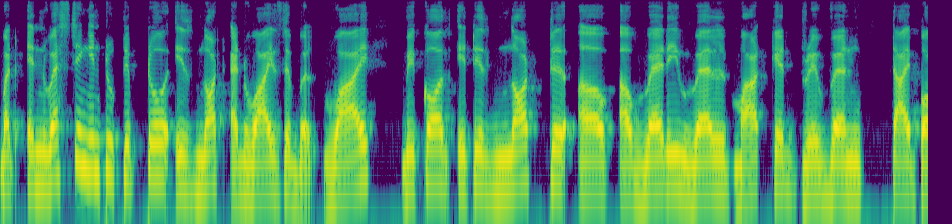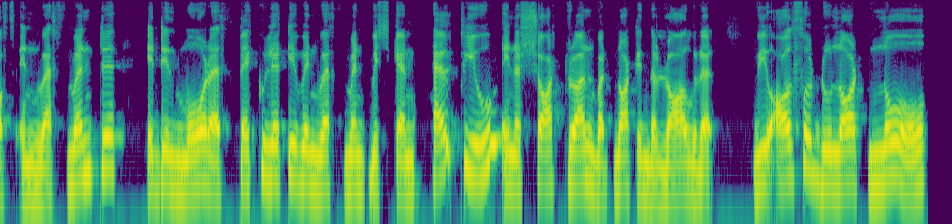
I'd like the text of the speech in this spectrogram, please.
but investing into crypto is not advisable. Why? Because it is not a, a very well market driven type of investment. It is more a speculative investment which can help you in a short run, but not in the long run. We also do not know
